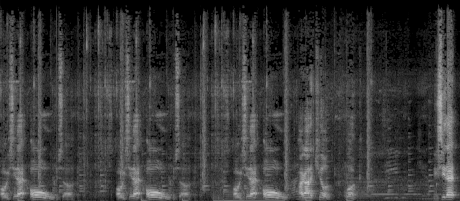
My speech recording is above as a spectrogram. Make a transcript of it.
Oh, you see that? Oh, so. Oh, you see that? Oh. Oh, you see that? Oh, I got it killed. Look. You see that?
